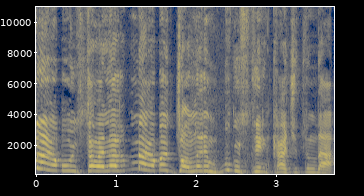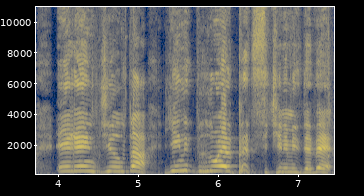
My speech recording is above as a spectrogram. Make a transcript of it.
Merhaba oyun severler, merhaba canlarım. Bugün sizlerin karşısında Erencil'da yeni Royal Pet skinimizde ve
